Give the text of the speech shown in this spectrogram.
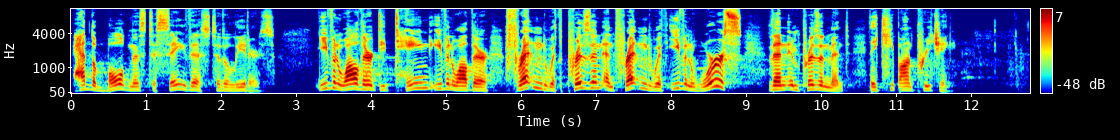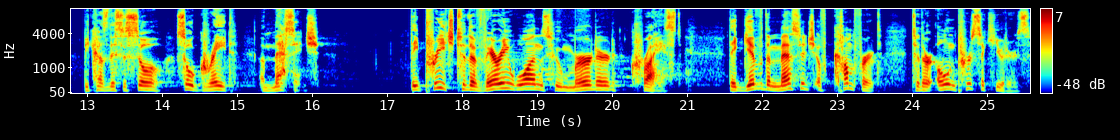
had the boldness to say this to the leaders. Even while they're detained, even while they're threatened with prison and threatened with even worse than imprisonment, they keep on preaching because this is so, so great a message. They preach to the very ones who murdered Christ. They give the message of comfort to their own persecutors.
